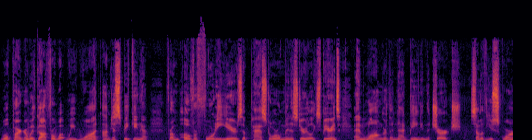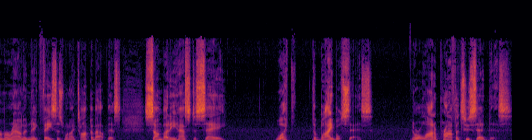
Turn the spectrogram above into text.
We'll partner with God for what we want. I'm just speaking uh, from over 40 years of pastoral ministerial experience and longer than that being in the church. Some of you squirm around and make faces when I talk about this. Somebody has to say what the Bible says. There were a lot of prophets who said this,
